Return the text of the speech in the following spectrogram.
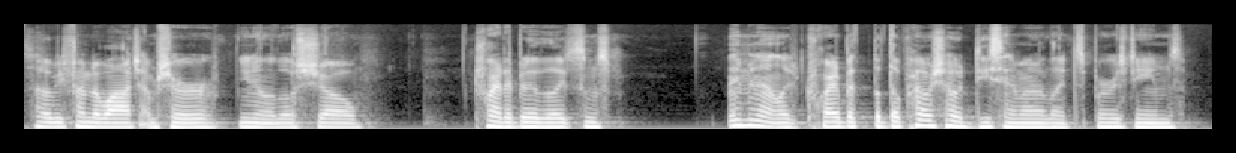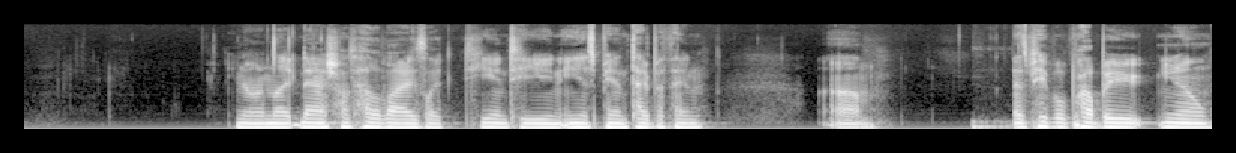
so it'll be fun to watch. I'm sure you know they'll show quite a bit of like some, maybe not like quite a bit, but they'll probably show a decent amount of like Spurs games. You know, and like national televised like TNT and ESPN type of thing. Um, as people probably you know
